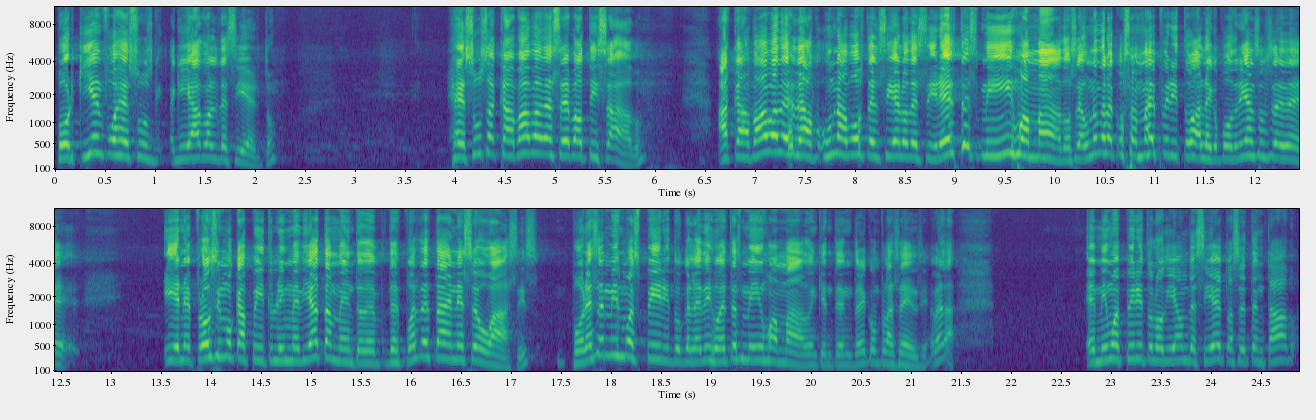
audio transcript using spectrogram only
por quién fue Jesús guiado al desierto. Jesús acababa de ser bautizado. Acababa de una voz del cielo decir, este es mi hijo amado. O sea, una de las cosas más espirituales que podrían suceder. Y en el próximo capítulo, inmediatamente, después de estar en ese oasis, por ese mismo espíritu que le dijo, este es mi hijo amado, en quien tendré complacencia, ¿verdad? El mismo espíritu lo guía a un desierto a ser tentado.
